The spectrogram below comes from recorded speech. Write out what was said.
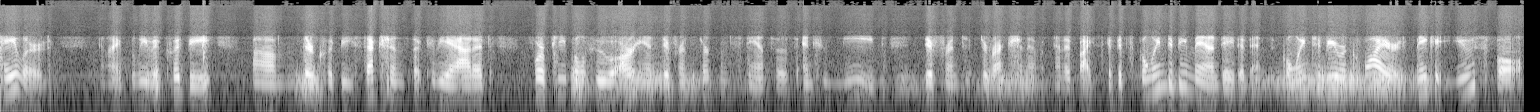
tailored? And I believe it could be. Um, there could be sections that could be added for people who are in different circumstances and who need different direction and, advice. If it's going to be mandated and going to be required, make it useful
